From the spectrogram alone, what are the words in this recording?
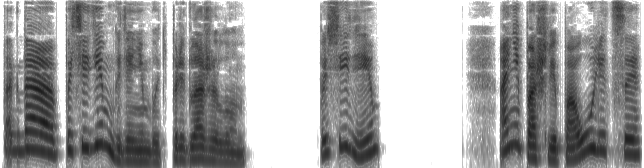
«Тогда посидим где-нибудь», — предложил он. «Посидим». Они пошли по улице,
